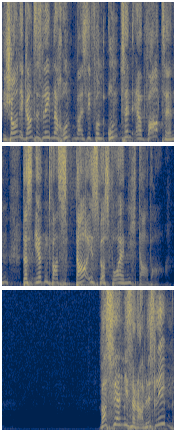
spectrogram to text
Die schauen ihr ganzes Leben nach unten, weil sie von unten erwarten, dass irgendwas da ist, was vorher nicht da war. Was für ein miserables Leben.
